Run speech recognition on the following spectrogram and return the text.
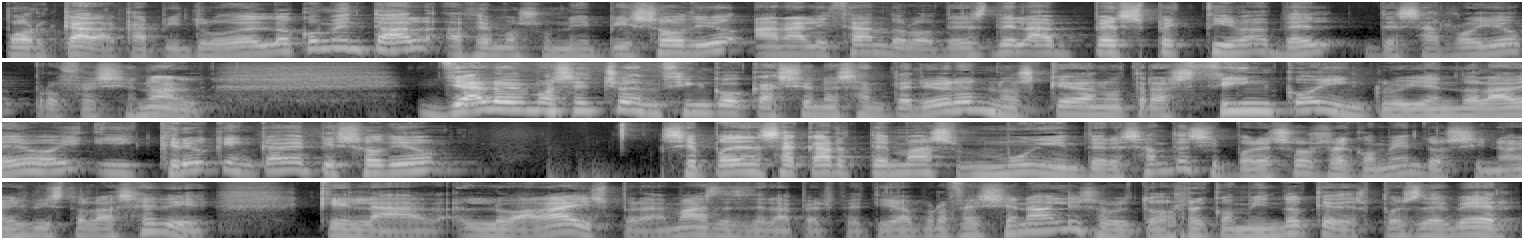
por cada capítulo del documental, hacemos un episodio analizándolo desde la perspectiva del desarrollo profesional. Ya lo hemos hecho en cinco ocasiones anteriores, nos quedan otras cinco, incluyendo la de hoy, y creo que en cada episodio se pueden sacar temas muy interesantes y por eso os recomiendo, si no habéis visto la serie, que la, lo hagáis, pero además desde la perspectiva profesional y sobre todo os recomiendo que después de ver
